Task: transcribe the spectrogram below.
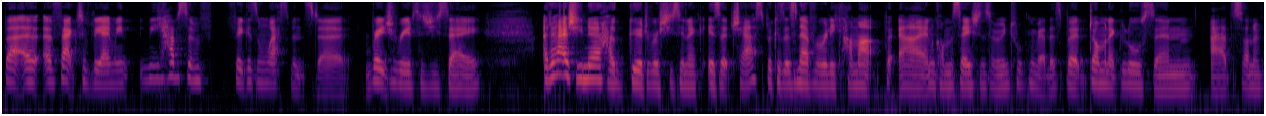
but uh, effectively, I mean, we have some f- figures in Westminster. Rachel Reeves, as you say. I don't actually know how good Rishi Sunak is at chess because it's never really come up uh, in conversations. So we've been talking about this, but Dominic Lawson, uh, the son of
